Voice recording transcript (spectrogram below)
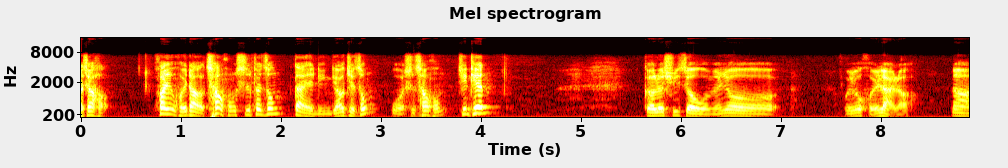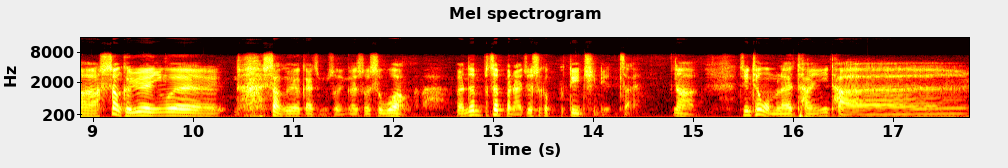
大家好，欢迎回到昌红十分钟带领了解中，我是昌红。今天隔了许久，我们又我又回来了。那上个月因为 上个月该怎么说，应该说是忘了吧。反正这本来就是个不定期连载。那今天我们来谈一谈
